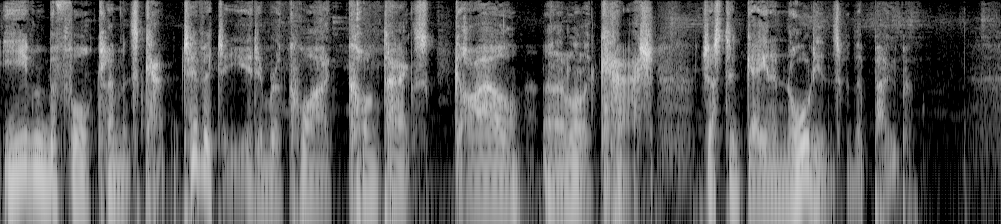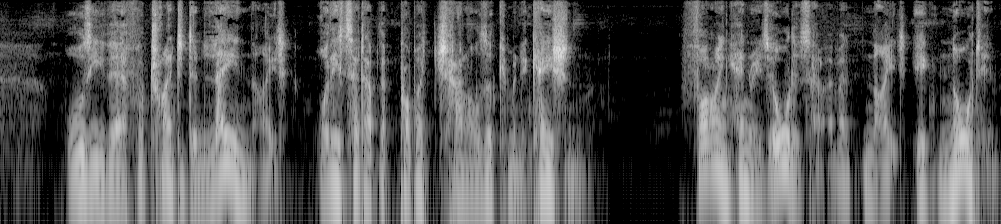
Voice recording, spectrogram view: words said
Even before Clement's captivity, it had required contacts, guile, and a lot of cash just to gain an audience with the Pope. Wolsey therefore tried to delay Knight while he set up the proper channels of communication. Following Henry's orders, however, Knight ignored him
